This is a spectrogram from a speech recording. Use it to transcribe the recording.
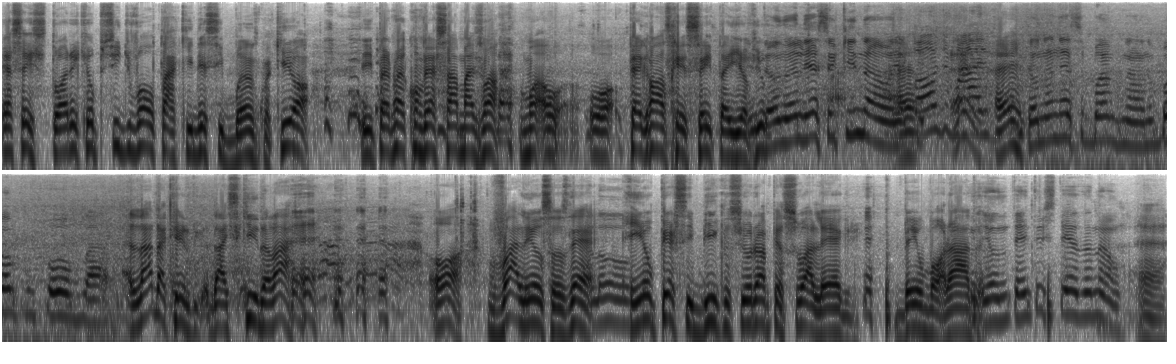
essa história que eu preciso de voltar aqui nesse banco aqui, ó. E para nós conversar mais uma, uma- ó, pegar umas receitas aí, ó, viu? Então não é nesse aqui não, né? é bom demais. É, Então não é nesse banco não, no banco do povo lá. lá daquele, da esquina lá. Ó, valeu, seu Zé. Falou. E eu percebi que o senhor é uma pessoa alegre, bem-humorada. Eu não tenho tristeza não. É,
